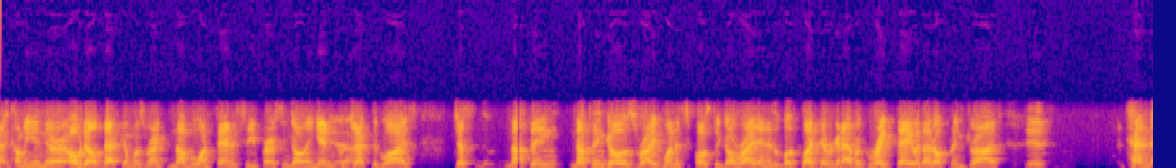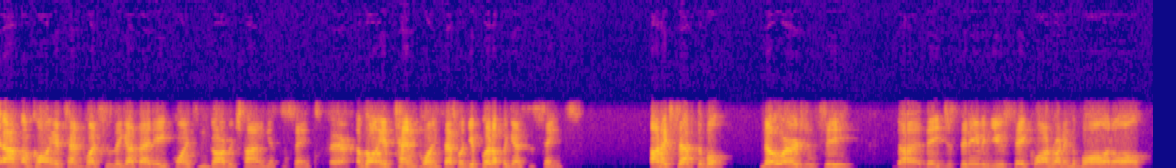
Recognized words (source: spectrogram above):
uh, coming in there. Odell Beckham was ranked number one fantasy person going in, Yeah. projected wise. Just nothing, nothing goes right when it's supposed to go right, and it looked like they were going to have a great day with that opening drive. Did Ten, I'm, I'm calling it ten points because they got that eight points in garbage time against the Saints. fair. I'm calling it 10 points. That's what you put up against the Saints. Unacceptable. No urgency. Uh, they just didn't even use Saquon running the ball at all.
